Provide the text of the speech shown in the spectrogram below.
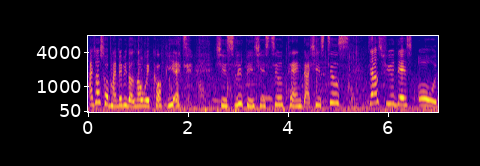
I just hope my baby does not wake up yet. She's sleeping. She's still tender. She's still just few days old.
